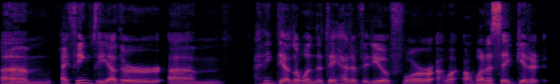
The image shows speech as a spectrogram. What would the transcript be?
Um, I think the other, um, I think the other one that they had a video for, I, I want to say "Get It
